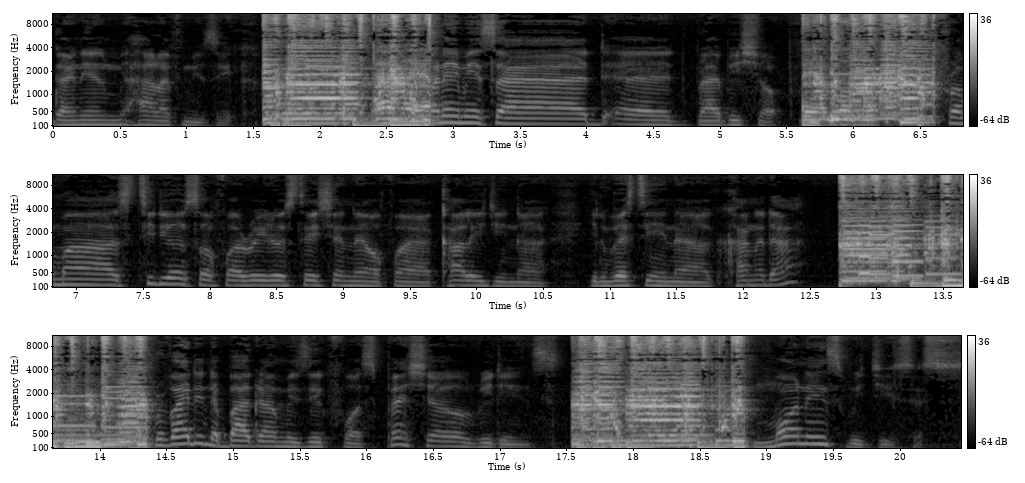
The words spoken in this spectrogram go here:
Ghanaian High Life Music. My name is uh, uh, Brad Bishop from uh, studios of a radio station of a college in a university in Canada. Providing the background music for special readings. Mornings with Jesus.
